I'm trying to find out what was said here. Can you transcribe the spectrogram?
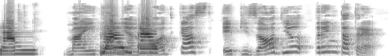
My Italian Podcast, episodio 33.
